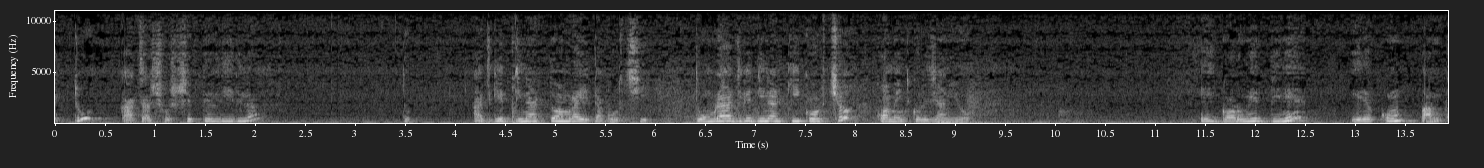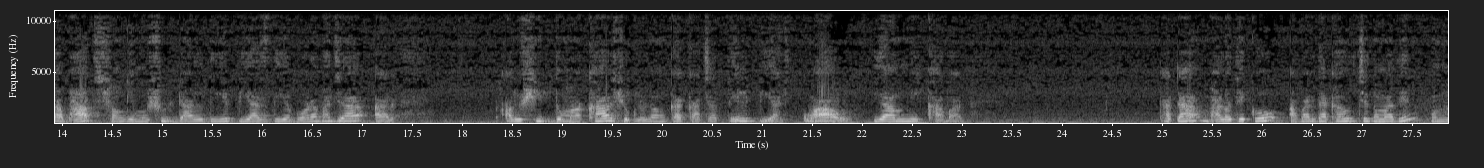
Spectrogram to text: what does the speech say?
একটু কাঁচা সর্ষের তেল দিয়ে দিলাম। তো আজকের ডিনার তো আমরা এটা করছি। তোমরা আজকে ডিনার কি করছ কমেন্ট করে জানিও। এই গরমের দিনে এরকম পান্তা ভাত, সঙ্গে মুসুর ডাল দিয়ে, পেঁয়াজ দিয়ে বড়া ভাজা, আর আলু সিদ্ধ মাখা, শুকনো লঙ্কা, কাঁচা তেল, পেঁয়াজ, ওয়াও ইয়াম্মি খাবার। টাটা ভালো থেকো। আবার দেখা হচ্ছে তোমাদের অন্য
